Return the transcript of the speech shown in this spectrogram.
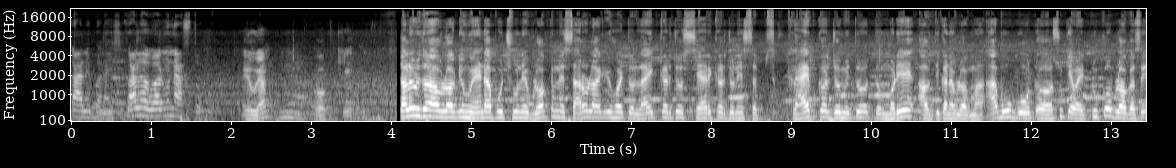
કાલે બનાવીશ. કાલ સવારમાં નાસ્તો. એવું એમ? ઓકે. ચાલો મિત્રો આ વ્લોગની હું એન્ડ આપું છું ને વ્લોગ તમને સારો લાગ્યો હોય તો લાઈક કરજો શેર કરજો ને સબસ્ક્રાઇબ કરજો મિત્રો. તો મળીએ આવતીકાલના વ્લોગમાં. આ બહુ બહુ શું કહેવાય? ટૂંકો બ્લોગ હશે.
